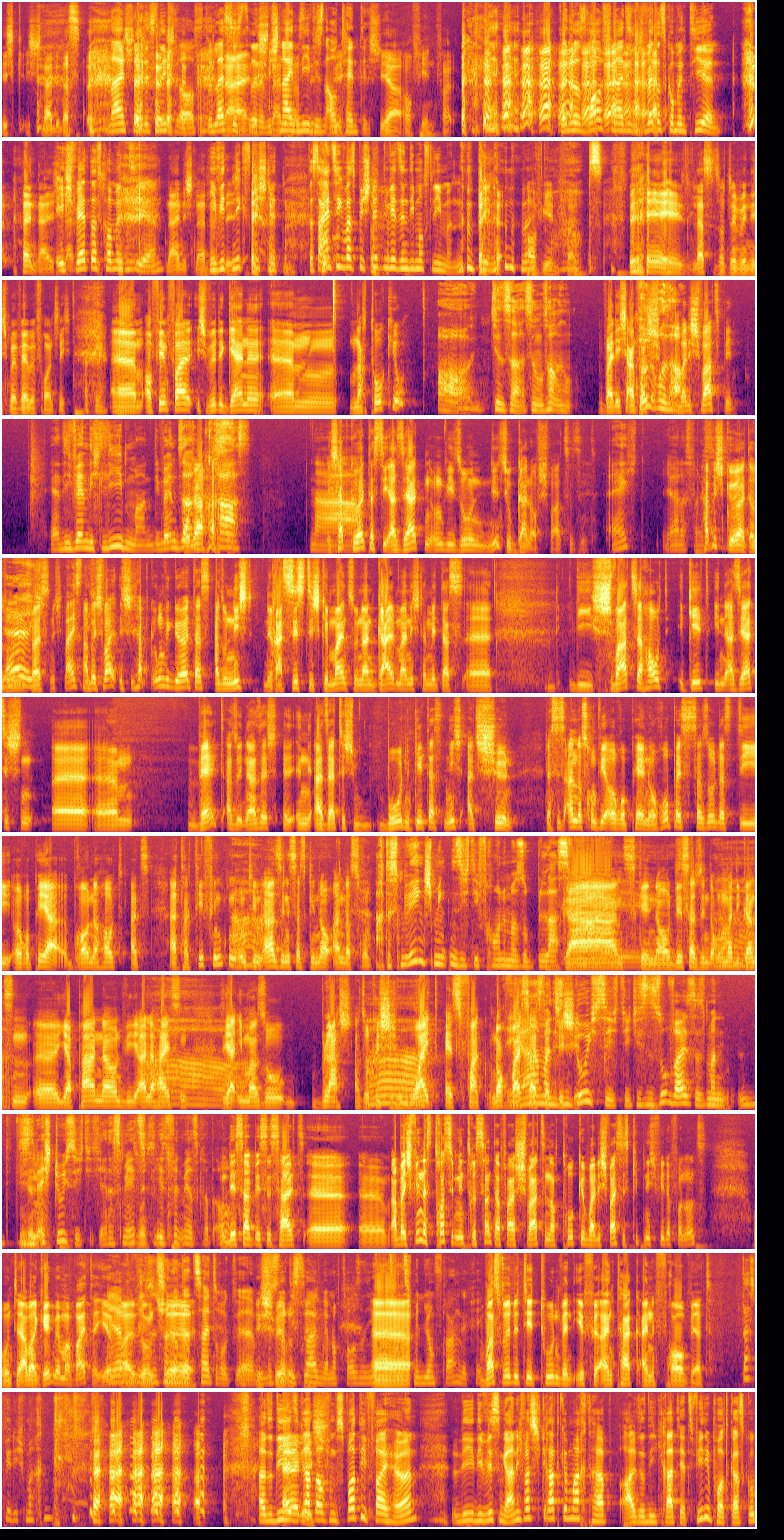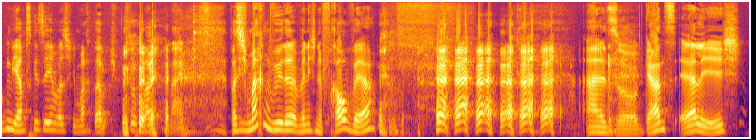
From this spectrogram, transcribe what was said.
ich, ich schneide das. Nein, schneid es nicht raus. Du lässt Nein, es drin. ich Wir schneide schneiden nie, nicht, wir sind nicht. authentisch. Ja, auf jeden Fall. Wenn du das rausschneidest, ich werde das kommentieren. Nein, Ich schneide werde das nicht. kommentieren. Nein, ich schneide Hier das wird nicht. nichts geschnitten. Das Einzige, was beschnitten wird, sind die Muslimen. Auf jeden Fall. Hey, lass es, sonst sind wir nicht mehr werbefreundlich. Okay. Ähm, auf jeden Fall, ich würde gerne ähm, nach Tokio, oh, weil ich einfach, weil ich schwarz bin. Ja, die werden dich lieben, Mann. Die werden sagen, krass. Na, Ich habe gehört, dass die Asiaten irgendwie so nicht so geil auf Schwarze sind. Echt? Ja, das weiß Habe ich gehört, also Ja, ich, ich weiß nicht. weiß nicht. Aber ich weiß, ich habe irgendwie gehört, dass, also nicht rassistisch gemeint, sondern geil meine ich damit, dass äh, die schwarze Haut gilt in asiatischen äh, ähm, Welt, also in, äh, in asiatischen Boden gilt das nicht als schön. Das ist andersrum wie Europäer. In Europa ist es ja so, dass die Europäer braune Haut als attraktiv finden und in Asien ist das genau andersrum. Ach, deswegen schminken sich die Frauen immer so blass. Ganz weiß. genau. Deshalb sind auch immer die ganzen äh, Japaner und wie die alle heißen, ja immer so blush, also richtig white as fuck. Noch weißer ja, als man, der die Tisch. sind durchsichtig. Die sind so weiß, dass man. Die sind echt durchsichtig. Ja, das ist mir jetzt, jetzt fällt mir das gerade auf. Und deshalb ist es halt, äh, äh, aber ich finde das trotzdem interessant, auf eine Schwarze nach Drucke, weil ich weiß, es gibt nicht viele von uns. Und, äh, aber gehen wir mal weiter hier, ja, weil wir sonst. sind schon unter Äh, Zeitdruck. Wir, wir ich müssen die. Fragen. Wir haben noch 1720 Millionen Fragen gekriegt. was würdet ihr tun, wenn ihr für einen Tag eine Frau wärt? Das würde ich machen. also die jetzt gerade auf dem Spotify hören, die, die wissen gar nicht, was ich gerade gemacht habe. Also die gerade jetzt Videopodcast gucken, die haben es gesehen, was ich gemacht habe. Ich bin so Nein. Was ich machen würde, wenn ich eine Frau wäre. also ganz ehrlich.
